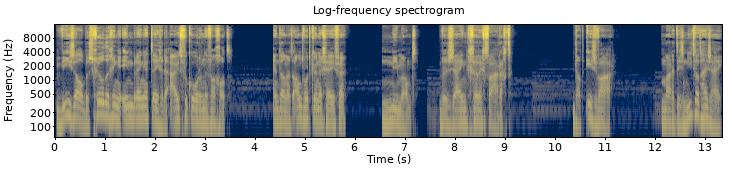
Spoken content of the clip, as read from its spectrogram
Wie zal beschuldigingen inbrengen tegen de uitverkorenen van God? En dan het antwoord kunnen geven: Niemand. We zijn gerechtvaardigd. Dat is waar. Maar het is niet wat hij zei.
